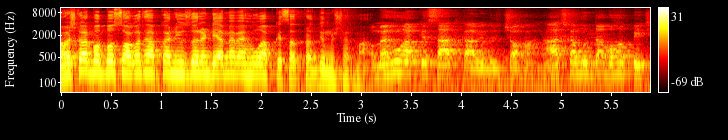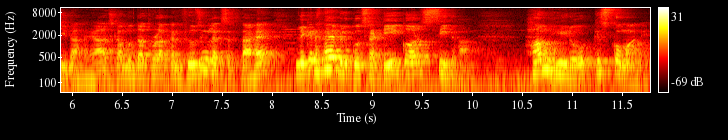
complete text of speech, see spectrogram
नमस्कार, बहुत बहुत स्वागत है आपका न्यूज़ ऑल इंडिया में। मैं हूँ आपके साथ प्रद्युम्न शर्मा। और मैं हूँ आपके साथ काविंद्र चौहान। आज का मुद्दा बहुत पेचीदा है। आज का मुद्दा थोड़ा कंफ्यूजिंग लग सकता है, लेकिन है बिल्कुल सटीक और सीधा। हम हीरो किसको माने?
